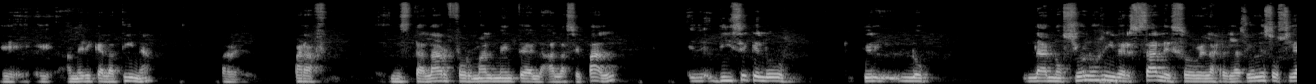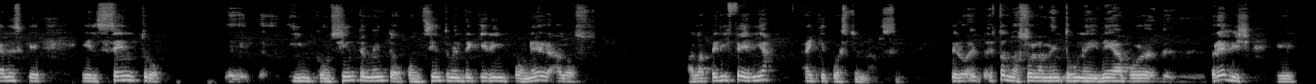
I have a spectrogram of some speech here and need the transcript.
eh, eh, América Latina, para, instalar formalmente a la, CEPAL, dice que, lo, las nociones universales sobre las relaciones sociales que el centro inconscientemente o conscientemente quiere imponer a los a la periferia, hay que cuestionarse. Pero esto no es solamente una idea por Previs. Eh,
